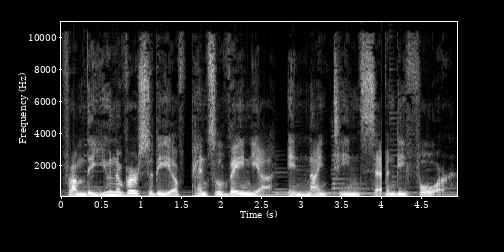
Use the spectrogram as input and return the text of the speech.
from the University of Pennsylvania in 1974.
